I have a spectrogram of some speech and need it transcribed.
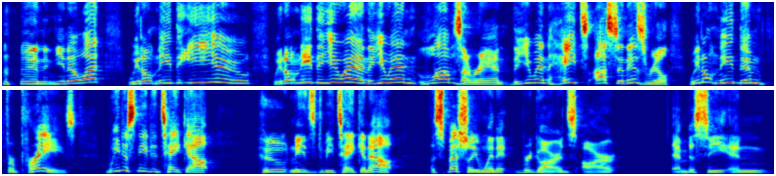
and you know what? We don't need the EU. We don't need the UN. The UN loves Iran. The UN hates us and Israel. We don't need them for praise. We just need to take out who needs to be taken out, especially when it regards our embassy in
